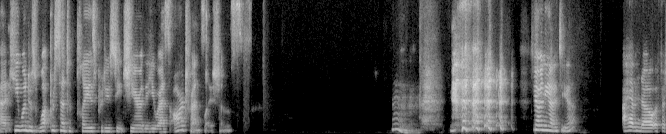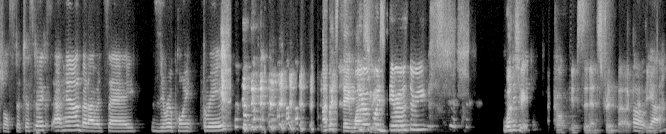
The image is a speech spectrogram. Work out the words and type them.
Uh, he wonders what percent of plays produced each year in the US are translations? Hmm. Do you have any idea? I have no official statistics at hand, but I would say 0.3. I would say once Zero point zero three. once you of Ibsen and Strindberg. Oh yeah.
